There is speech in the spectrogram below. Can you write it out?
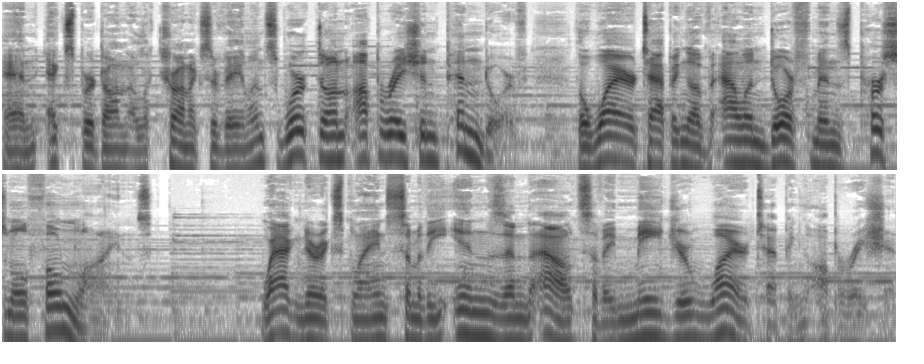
an expert on electronic surveillance, worked on Operation Pendorf, the wiretapping of Allen Dorfman's personal phone lines. Wagner explained some of the ins and outs of a major wiretapping operation.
